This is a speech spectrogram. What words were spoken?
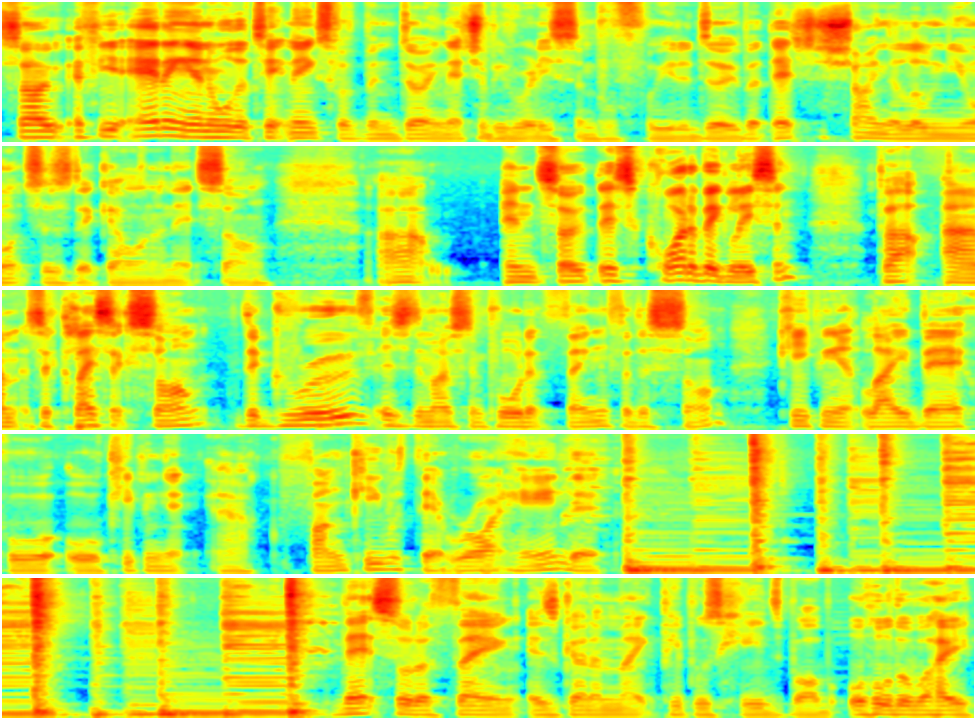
So if you're adding in all the techniques we've been doing, that should be really simple for you to do, but that's just showing the little nuances that go on in that song. Uh, and so that's quite a big lesson, but um, it's a classic song. The groove is the most important thing for this song, keeping it laid back or, or keeping it uh, funky with that right hand, that that sort of thing is going to make people's heads bob all the way.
